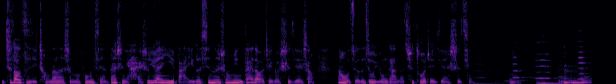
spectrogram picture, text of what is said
你知道自己承担了什么风险，但是你还是愿意把一个新的生命带到这个世界上，那我觉得就勇敢的去做这件事情，嗯嗯。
